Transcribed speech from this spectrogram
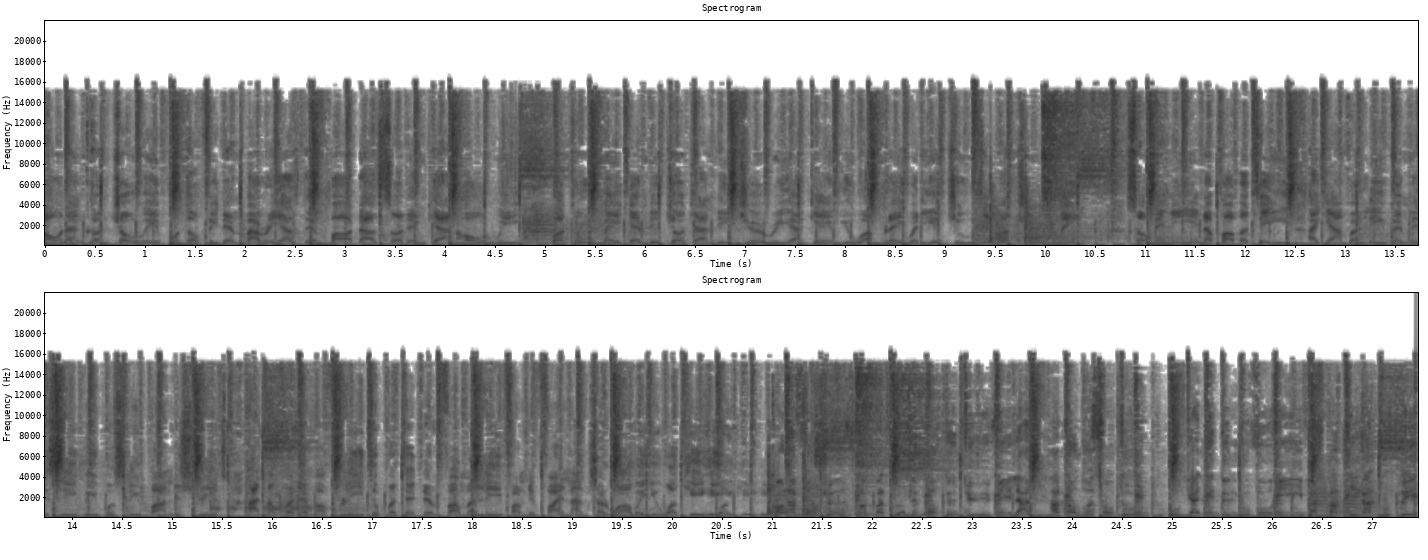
out and control we. Put up with them barriers, them borders, so them can't hold we. But who made them the judge and the jury? A game you a play, whether you choose him or choose me. So many in a poverty. I can't believe when me see people sleep on the streets. Enough of them are flee to protect them family from the financial war where you a key. Quand la faucheuse frappe à toutes les portes du village, attendre son tour ou gagner de nouveaux rivages, partir à tout prix,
